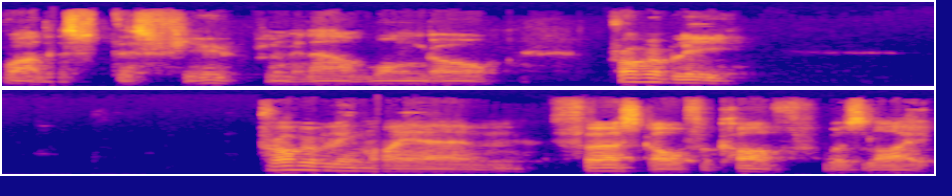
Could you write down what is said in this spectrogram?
well, there's there's few. Blooming out one goal, probably. Probably my um, first goal for Cov was like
